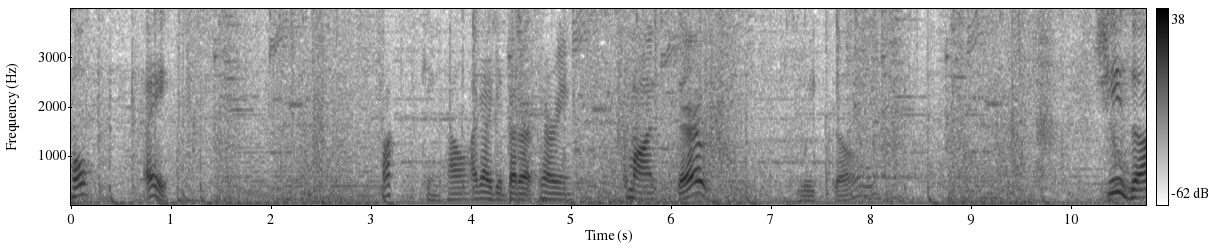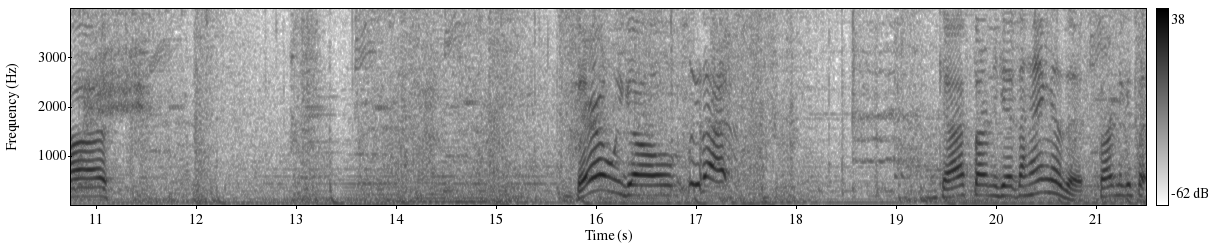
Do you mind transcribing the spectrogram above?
Oh, hey. Fucking hell. I gotta get better at parrying. Come on. There we go. Jesus. There we go. Look at that. Okay, I'm starting to get the hang of this. Starting to get the...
